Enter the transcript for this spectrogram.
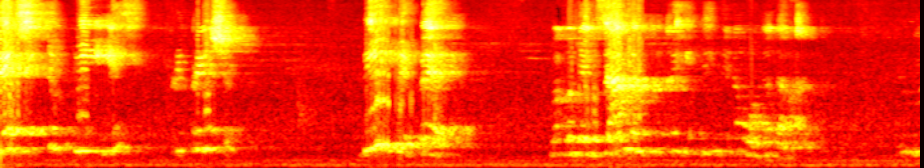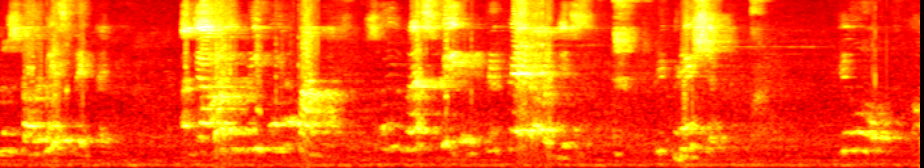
next P is preparation be prepare ಇವಾಗ ಒಂದು ಎಕ್ಸಾಮ್ ಅಂತಂದ್ರೆ ಹಿಂದಿನ ದಿನ ಓದೋದಲ್ಲ ಯು ಮಸ್ಟ್ ಆಲ್ವೇಸ್ ಪ್ರಿಪೇರ್ ಅದು ಯಾವಾಗ ಪ್ರೀಪೇರ್ ಮಾಡಬಾರ್ದು so you must be prepare all this preparation ನೀವು ಆ,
